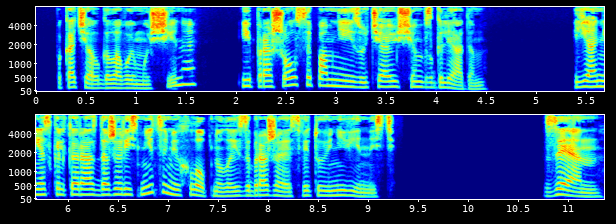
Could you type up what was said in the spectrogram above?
— покачал головой мужчина и прошелся по мне изучающим взглядом. Я несколько раз даже ресницами хлопнула, изображая святую невинность. «Зен,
